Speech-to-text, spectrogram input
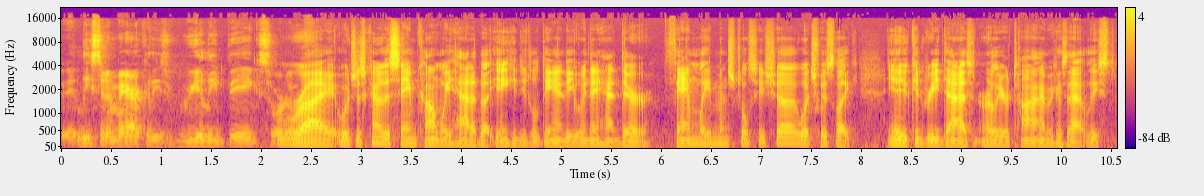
at least in America, these really big sort of Right, which is kind of the same comment we had about Yankee Doodle Dandy when they had their family minstrelsy show, which was like, you know, you could read that as an earlier time because that at least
